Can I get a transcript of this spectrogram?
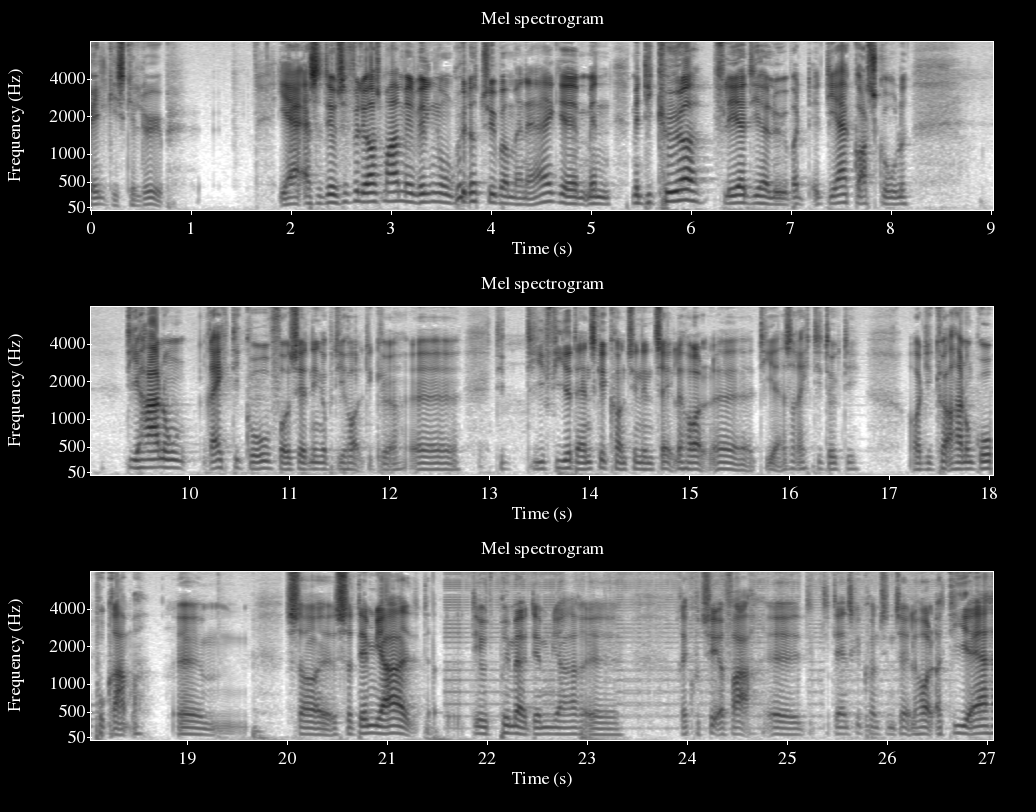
belgiske løb. Ja, altså det er jo selvfølgelig også meget med, hvilken nogle ryttertyper man er, ikke? Øh, Men, men de kører flere af de her løb, og de er godt skolet. De har nogle rigtig gode forudsætninger på de hold, de kører. Øh, de, de fire danske kontinentale hold, øh, de er altså rigtig dygtige, og de kører, har nogle gode programmer. Øhm, øh, så, så dem jeg, det er jo primært dem, jeg øh, rekrutterer fra, øh, de, danske kontinentale hold, og de er,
